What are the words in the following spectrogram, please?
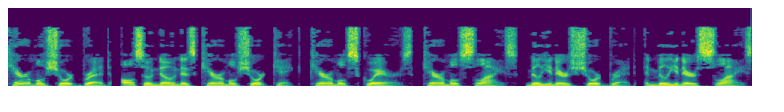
Caramel shortbread, also known as caramel shortcake, caramel squares, caramel slice, millionaire's shortbread, and millionaire's slice,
